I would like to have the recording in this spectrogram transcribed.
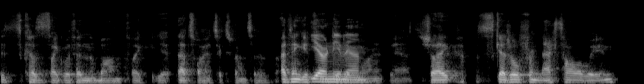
it's because it's like within the month. Like yeah, that's why it's expensive. I think if Yo, you man. more in advance, should I schedule for next Halloween?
